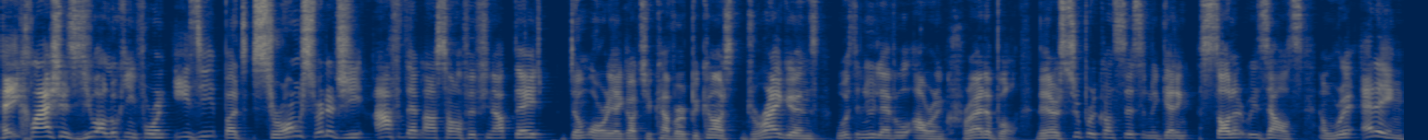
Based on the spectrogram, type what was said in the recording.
Hey Clashers, you are looking for an easy but strong strategy after that last Town Hall 15 update? Don't worry, I got you covered because dragons with the new level are incredible. They're super consistent in getting solid results and we're adding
